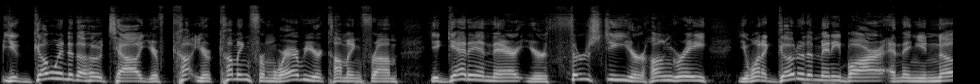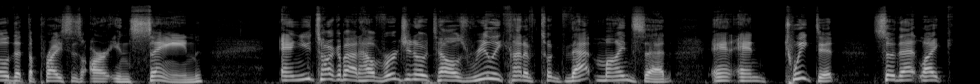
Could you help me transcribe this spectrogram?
You go into the hotel, you're co- you're coming from wherever you're coming from. You get in there, you're thirsty, you're hungry, you want to go to the mini bar, and then you know that the prices are insane. And you talk about how Virgin Hotels really kind of took that mindset and, and tweaked it so that like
